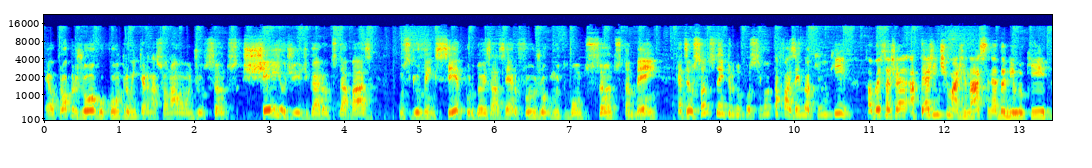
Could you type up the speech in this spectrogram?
É o próprio jogo contra o Internacional, onde o Santos, cheio de, de garotos da base, conseguiu vencer por 2 a 0 Foi um jogo muito bom do Santos também. Quer dizer, o Santos, dentro do possível, está fazendo aquilo que talvez até a gente imaginasse, né, Danilo, que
